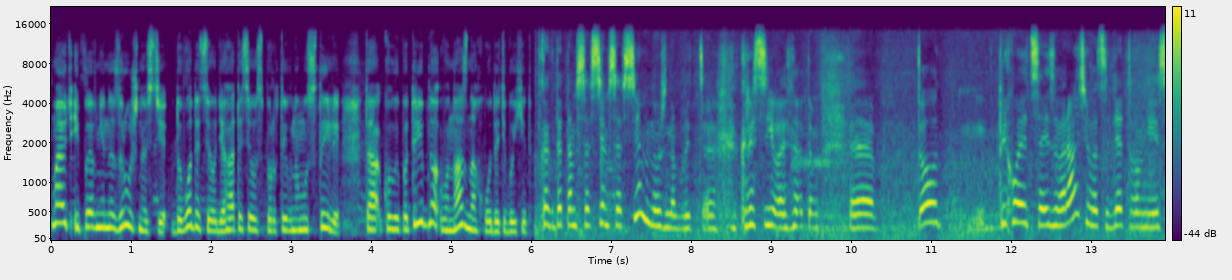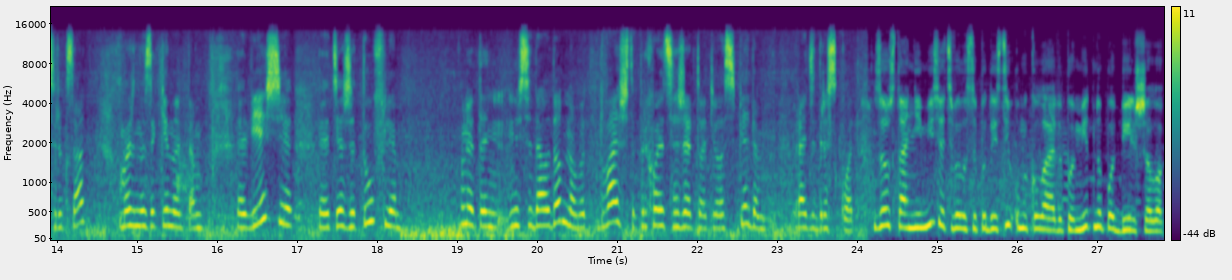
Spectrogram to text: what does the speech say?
мають і певні незручності. Доводиться одягатися у спортивному стилі. Та коли потрібно, вона знаходить вихід. когда там совсем-совсем нужно быть э, красивой, да, там, э, то приходится изворачиваться. Для этого у меня есть рюкзак. Можно закинуть там э, вещи, э, те же туфли. Ну, это не всегда удобно. Вот бывает, что приходится жертвовать велосипедом ради дресс-кода. За останній місяць велосипедистів у Миколаєві помітно побільшало.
